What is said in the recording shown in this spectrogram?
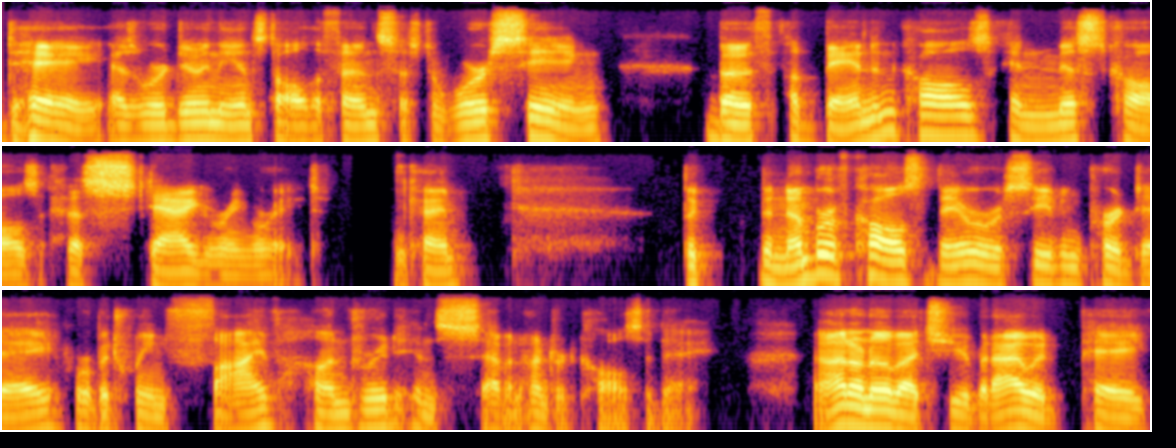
day, as we're doing the install of the phone system, we're seeing both abandoned calls and missed calls at a staggering rate. Okay. The, the number of calls they were receiving per day were between 500 and 700 calls a day. Now, I don't know about you, but I would pay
